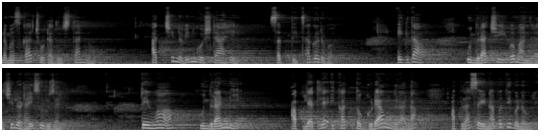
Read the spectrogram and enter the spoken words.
नमस्कार छोट्या दोस्तांनो. आजची नवीन गोष्ट आहे सत्तेचा गर्व. एकदा उंदराची व मांजराची लढाई सुरू झाली. तेव्हा उंदरांनी आपल्यातल्या एका तगड्या उंदराला आपला सेनापती बनवले.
